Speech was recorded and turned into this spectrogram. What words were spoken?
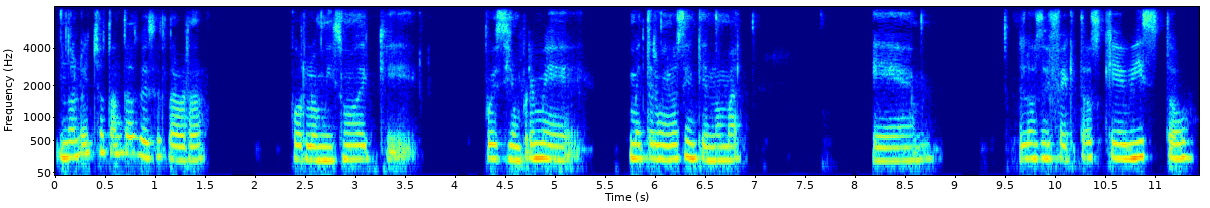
no lo he hecho tantas veces, la verdad, por lo mismo de que pues siempre me, me termino sintiendo mal. Em, los efectos que he visto,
